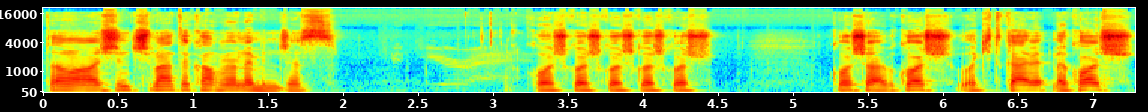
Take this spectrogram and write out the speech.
Tamam şimdi çimento kamyonuna bineceğiz. Koş koş koş koş koş. Koş abi koş. Vakit kaybetme koş.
